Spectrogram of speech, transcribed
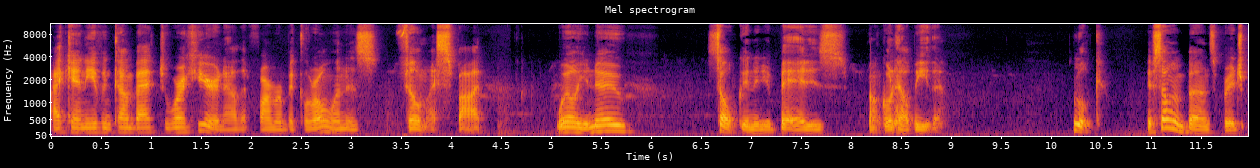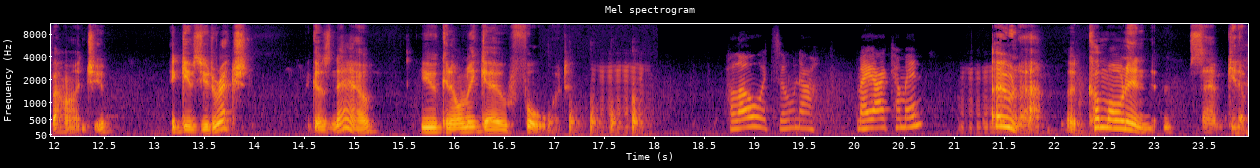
I can't even come back to work here now that Farmer McRolin has filled my spot. Well, you know, sulking in your bed is not going to help either. Look, if someone burns a bridge behind you, it gives you direction, because now you can only go forward. Hello, it's Una. May I come in? Una, uh, come on in. Sam, get up.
